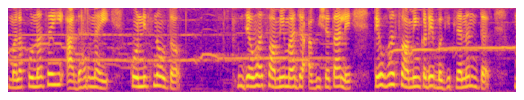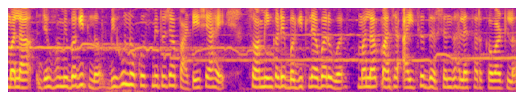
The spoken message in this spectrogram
मला कोणाचाही आधार नाही कोणीच नव्हतं. जेव्हा स्वामी माझ्या आयुष्यात आले तेव्हा स्वामींकडे बघितल्यानंतर मला जेव्हा मी बघितलं बिहू नकोस मी तुझ्या पाठीशी आहे. स्वामींकडे बघितल्याबरोबर मला माझ्या आईचं दर्शन झाल्यासारखं वाटलं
